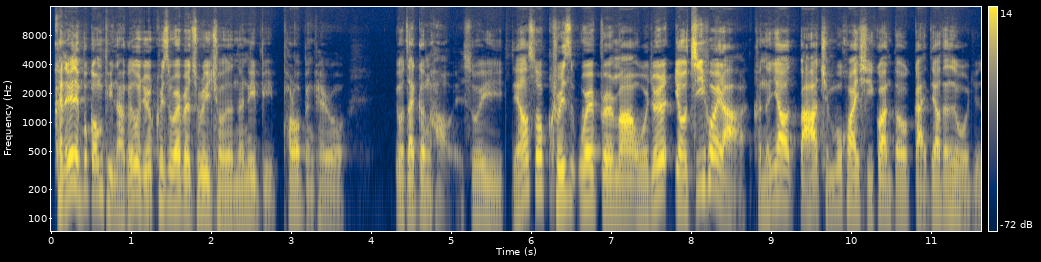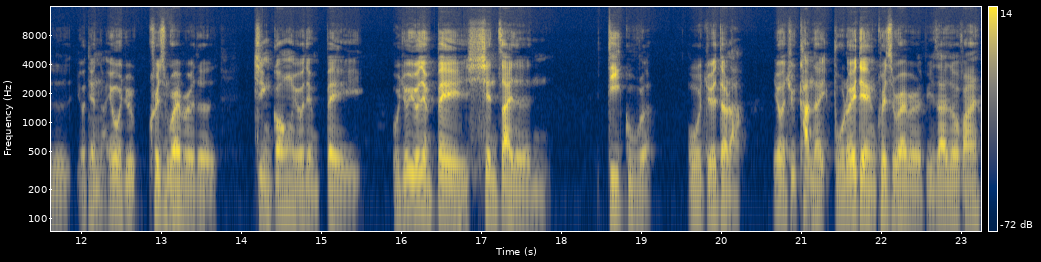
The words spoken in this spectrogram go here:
可能有点不公平啊，可是我觉得 Chris Webber 处理球的能力比 Paolo Banchero 又在更好诶，所以你要说 Chris Webber 吗？我觉得有机会啦，可能要把他全部坏习惯都改掉，但是我觉得有点难，嗯、因为我觉得 Chris Webber 的进攻有点被，我觉得有点被现在的人低估了，我觉得啦，因为我去看了补了一点 Chris Webber 的比赛之后，发现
